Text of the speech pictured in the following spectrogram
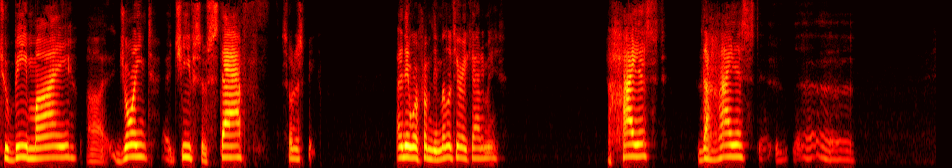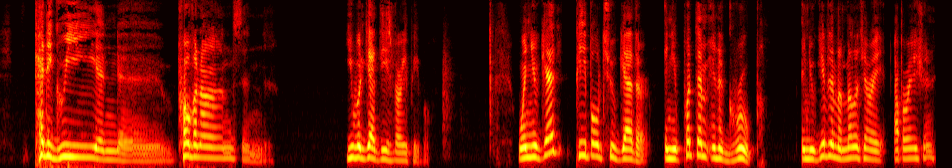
to be my uh, joint chiefs of staff, so to speak. And they were from the military academies, the highest, the highest uh, pedigree and uh, provenance, and you would get these very people. When you get people together and you put them in a group and you give them a military operation,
